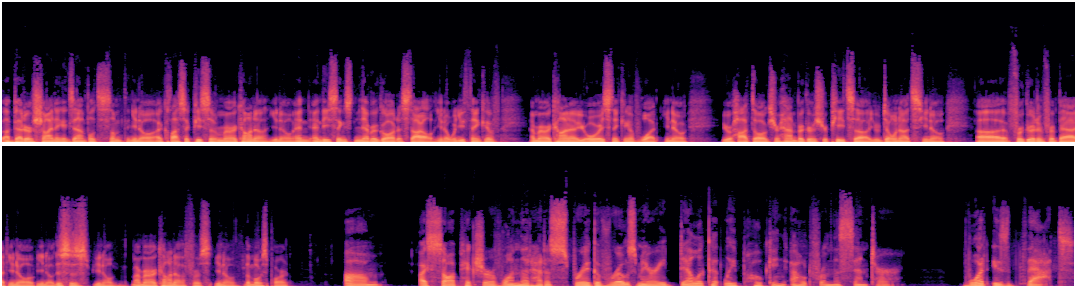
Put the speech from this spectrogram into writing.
a better shining example to something, you know, a classic piece of Americana, you know, and and these things never go out of style. You know, when you think of Americana, you're always thinking of what, you know, your hot dogs, your hamburgers, your pizza, your donuts, you know, uh, for good and for bad, you know, you know, this is, you know, Americana for, you know, the most part. Um, I saw a picture of one that had a sprig of rosemary delicately poking out from the center. What is that?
